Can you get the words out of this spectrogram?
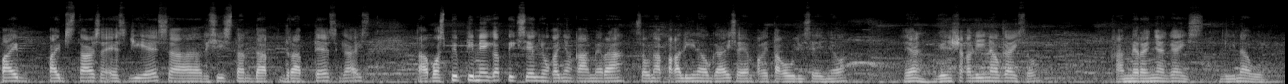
5 5 star sa SGS sa resistant drop, drop test guys. Tapos 50 megapixel yung kanyang camera. So napakalinaw guys. Ayan pakita ko ulit sa inyo. Ayan, ganyan siya kalinaw guys, oh. Camera niya guys, linaw. Oh.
